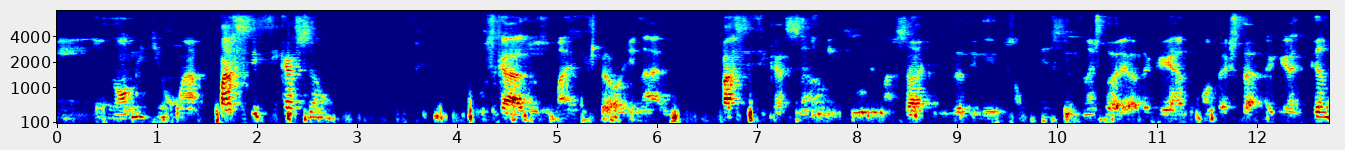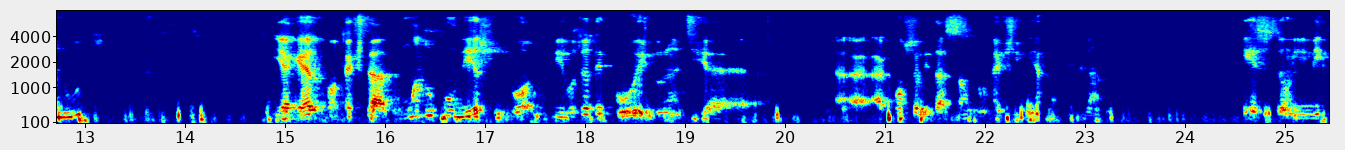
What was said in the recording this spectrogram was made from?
em nome de uma pacificação. Os casos mais extraordinários de pacificação, inclusive o massacre de brasileiros, são conhecidos na história da Guerra do Contestado, a Guerra de Canudos e a Guerra do Contestado. Uma no começo e outra depois, durante a, a, a consolidação do regime republicano. Esses são inimigos.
